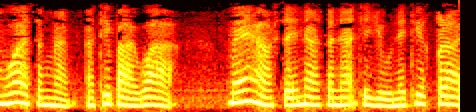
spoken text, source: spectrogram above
ำว่าสงัด อธิบายว่า แม้หากเสนาสนะจะอยู่ในที่ใกล้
